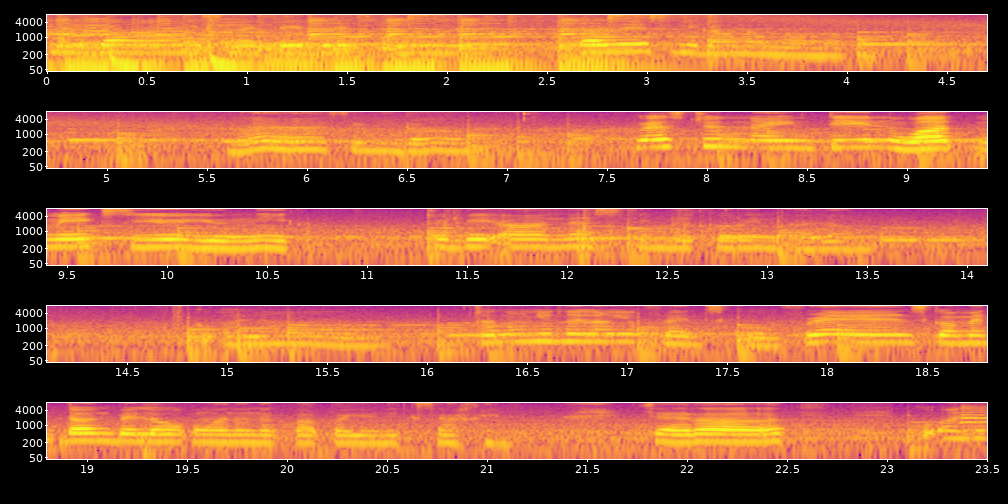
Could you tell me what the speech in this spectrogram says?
Sinigang is my favorite food. Lalo na yung sinigang ng mama sinigang. Question 19. What makes you unique? To be honest, hindi ko rin alam. Hindi ko alam. Tanong nyo na lang yung friends ko. Friends, comment down below kung anong nagpapa-unique sa akin. Charot. Hindi ko alam.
